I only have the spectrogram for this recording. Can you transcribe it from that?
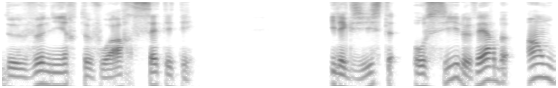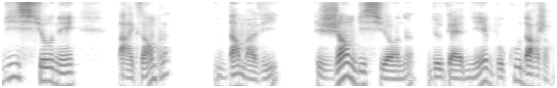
de venir te voir cet été. Il existe aussi le verbe ambitionner. Par exemple, dans ma vie, j'ambitionne de gagner beaucoup d'argent.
